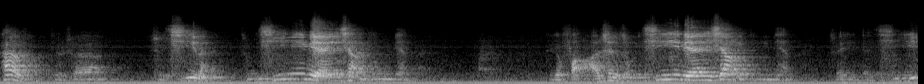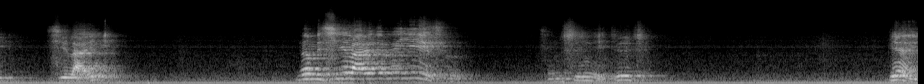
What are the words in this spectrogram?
看法。就是说，是西来，从西边向东边来。这个法是从西边向东边来，所以叫西西来也。那么西来这个意思，请师你支持。变一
